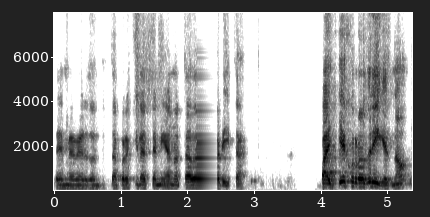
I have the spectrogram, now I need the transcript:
Déjenme ver dónde está, por aquí la tenía anotada ahorita. Vallejo Rodríguez, ¿no?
